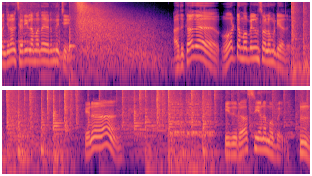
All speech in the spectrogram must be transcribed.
கொஞ்ச நாள் சரியில்லாம தான் இருந்துச்சு. அதுக்காக ஓட்ட மொபைல்னு சொல்ல முடியாது. ஏன்னா இது ராசியான மொபைல். ம்.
